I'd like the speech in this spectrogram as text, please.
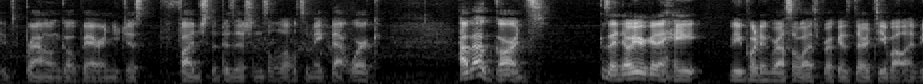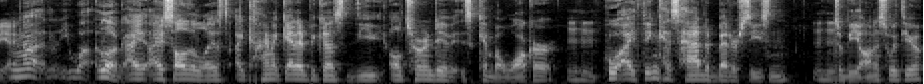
it's Brow and Gobert, and you just fudge the positions a little to make that work. How about guards? Because I know you're going to hate me putting Russell Westbrook as third team All NBA. No, well, look, I, I saw the list. I kind of get it because the alternative is Kemba Walker, Mhm. who I think has had a better season, Mhm. to be honest with you.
